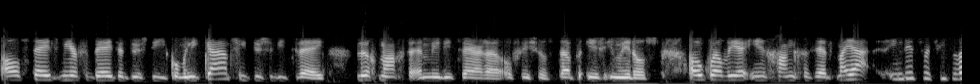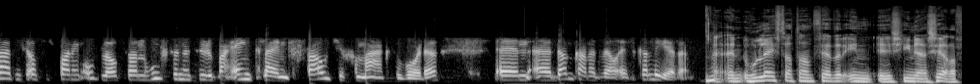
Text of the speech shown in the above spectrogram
al steeds meer verbeterd. Dus die communicatie tussen die twee luchtmachten en militaire officials... dat is inmiddels ook wel weer in gang gezet. Maar ja, in dit soort situaties, als de spanning oploopt... dan hoeft er natuurlijk maar één klein foutje gemaakt te worden. En uh, dan kan het wel escaleren. En hoe leeft dat dan verder in China zelf?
